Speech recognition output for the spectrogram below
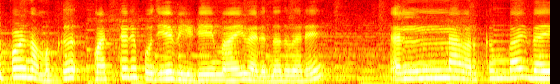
അപ്പോൾ നമുക്ക് മറ്റൊരു പുതിയ വീഡിയോയുമായി വരുന്നത് വരെ എല്ലാവർക്കും ബൈ ബൈ.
